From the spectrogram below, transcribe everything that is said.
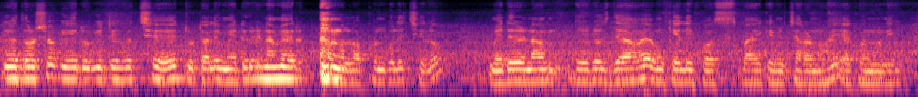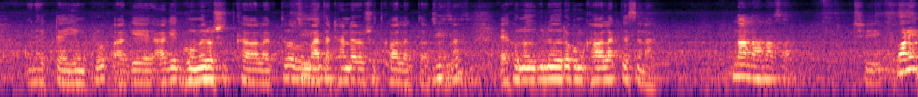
প্রিয় দর্শক এই রোগীটি হচ্ছে টোটালি মেডোরি নামের লক্ষণগুলি ছিল। মেডোরি নাম দুই ডোজ দেওয়া হয় এবং কেলিফস বায়োকেমিক চালানো হয়। এখন উনি অনেকটা ইম্প্রুভ আগে আগে ঘুমের ওষুধ খাওয়া লাগতো এবং। মাথা ঠান্ডার ওষুধ খাওয়া লাগতো আপনার না? এখন ওইগুলো এরকম খাওয়া লাগতেছে না? না না না স্যার। ঠিক অনেক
